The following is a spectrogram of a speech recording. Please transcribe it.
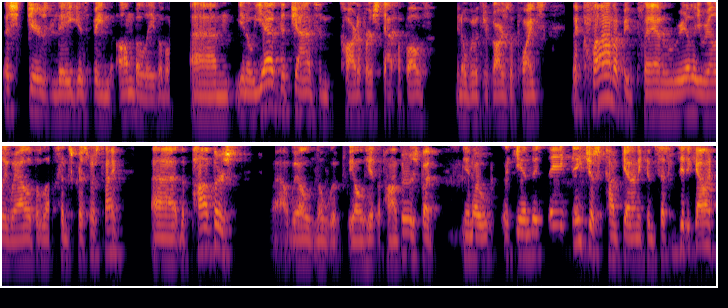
this year's league has been unbelievable. Um, you know, yeah, the Giants and Cardiff are a step above. You know, with regards to points, the Clan have been playing really, really well since Christmas time. Uh, the Panthers, well, we all know we all hate the Panthers, but you know, again, they, they, they just can't get any consistency together.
